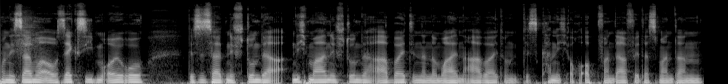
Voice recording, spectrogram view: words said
Und ich sage mal auch 6, 7 Euro, das ist halt eine Stunde, nicht mal eine Stunde Arbeit in der normalen Arbeit und das kann ich auch opfern dafür, dass man dann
